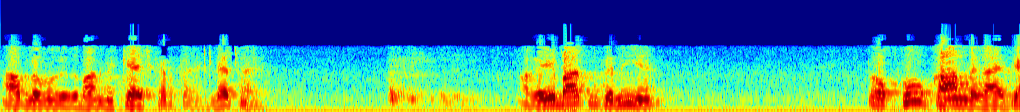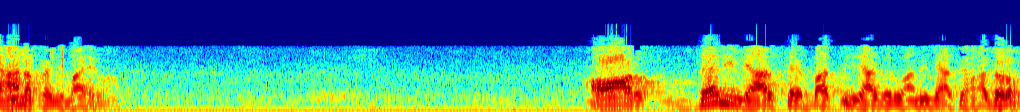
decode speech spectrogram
آپ لوگوں کی زبان میں کیچ کرتا ہے، لیتا ہے۔ اگر یہ بات ان پہ نہیں ہے، تو خوب کان لگائے، دھیان اپنا جمائے وہاں۔ اور ذہنی لحاظ سے، باطنی لحاظ روحانی لحاظ سے حاضر ہو۔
